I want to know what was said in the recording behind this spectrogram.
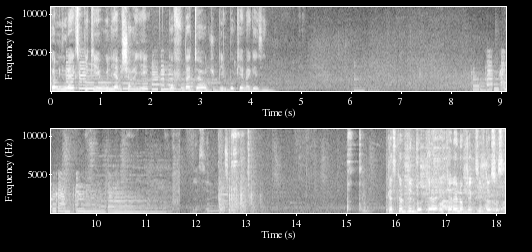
comme nous l'a expliqué William Charrier, cofondateur du Bill Bokeh Magazine. Qu'est-ce que le Bill Bokeh et quel est l'objectif de ce site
